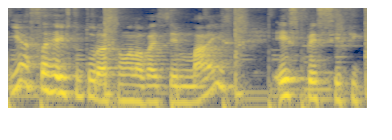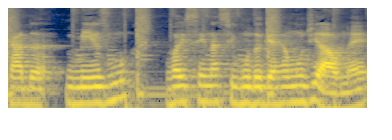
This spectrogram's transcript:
E essa reestruturação ela vai ser mais especificada mesmo vai ser na Segunda Guerra Mundial, né?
